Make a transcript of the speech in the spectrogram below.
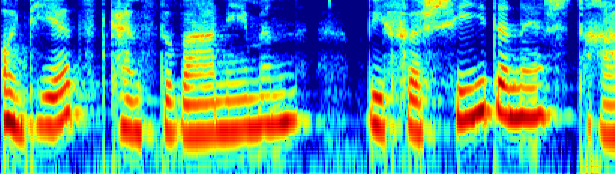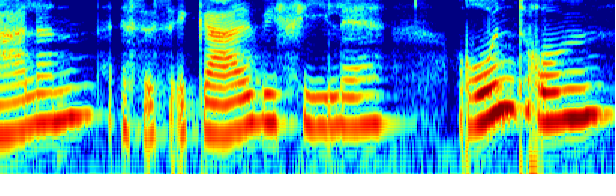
Und jetzt kannst du wahrnehmen, wie verschiedene Strahlen, es ist egal wie viele, rundrum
